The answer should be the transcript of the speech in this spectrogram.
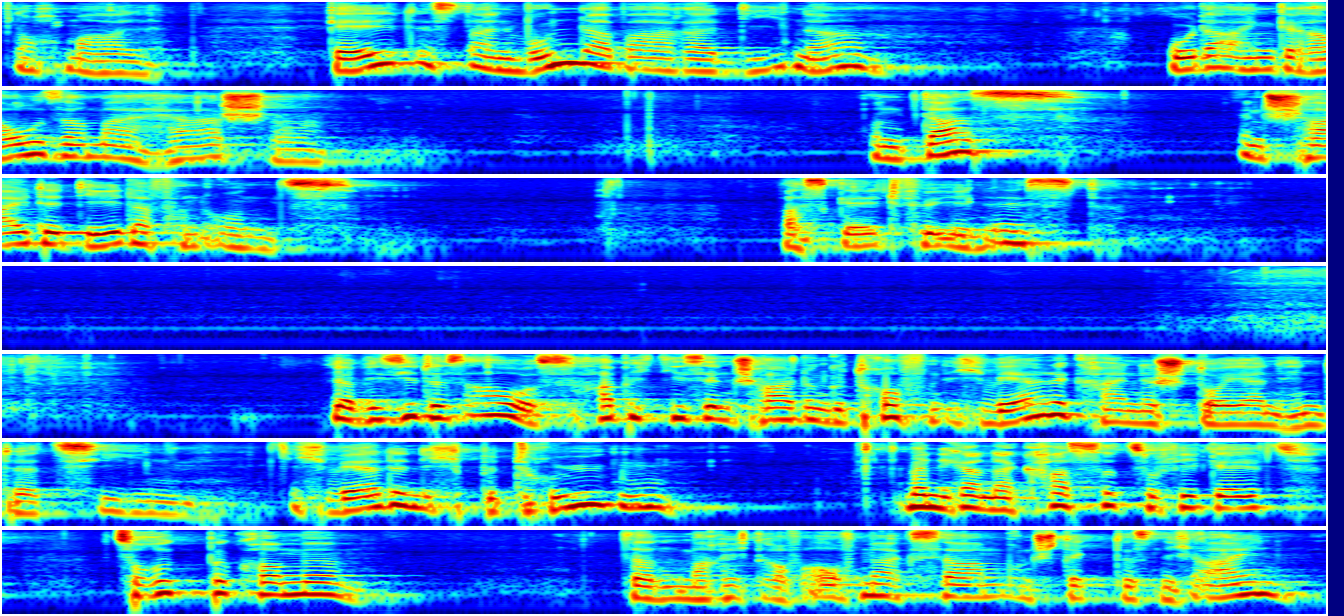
Nochmal, Geld ist ein wunderbarer Diener oder ein grausamer Herrscher. Und das entscheidet jeder von uns, was Geld für ihn ist. Ja, wie sieht es aus? Habe ich diese Entscheidung getroffen? Ich werde keine Steuern hinterziehen. Ich werde nicht betrügen. Wenn ich an der Kasse zu viel Geld zurückbekomme, dann mache ich darauf aufmerksam und stecke das nicht ein.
